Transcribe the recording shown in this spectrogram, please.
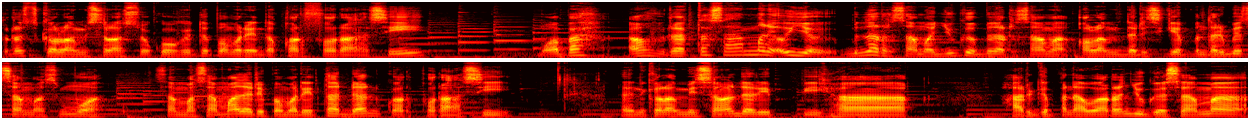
terus kalau misalnya sukuk itu pemerintah korporasi apa? Oh data sama nih. Oh iya benar sama juga benar sama. Kalau dari segi penerbit sama semua. Sama-sama dari pemerintah dan korporasi. Dan kalau misalnya dari pihak harga penawaran juga sama.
